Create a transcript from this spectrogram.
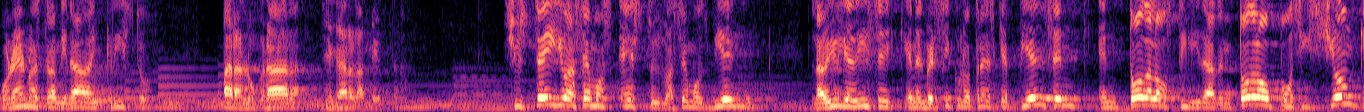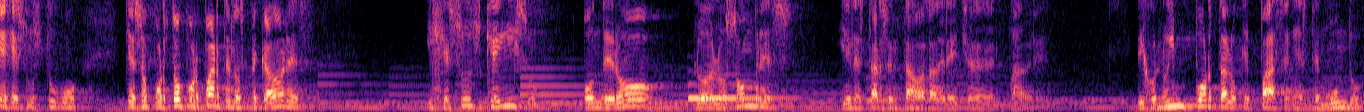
poner nuestra mirada en Cristo para lograr llegar a la meta. Si usted y yo hacemos esto y lo hacemos bien, la Biblia dice en el versículo 3 que piensen en toda la hostilidad, en toda la oposición que Jesús tuvo, que soportó por parte de los pecadores. ¿Y Jesús qué hizo? Ponderó lo de los hombres y el estar sentado a la derecha del Padre. Dijo, no importa lo que pase en este mundo,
